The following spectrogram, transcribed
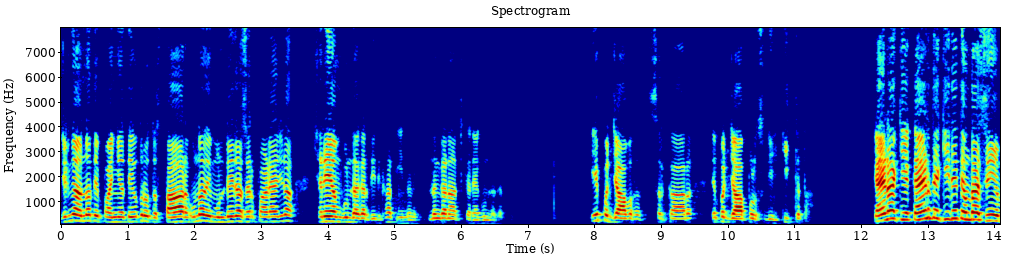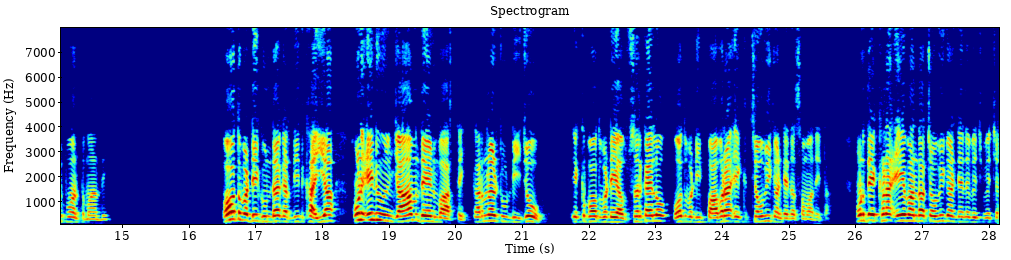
ਜਿਹੜੀਆਂ ਉਹਨਾਂ ਤੇ ਪਾਈਆਂ ਤੇ ਉਧਰੋਂ ਦਸਤਾਰ ਉਹਨਾਂ ਦੇ ਮੁੰਡੇ ਦਾ ਸਿਰ ਪਾੜਿਆ ਜਿਹੜਾ ਸ਼ਰੇਆਮ ਗੁੰਡਾਗਰਦੀ ਦਿਖਾਤੀ ਇਹਨਾਂ ਨੇ। ਨੰਗਾ ਨਾਚ ਕਰਿਆ ਗੁੰਡਾਗਰਦੀ। ਇਹ ਪੰਜਾਬ ਸਰਕਾਰ ਤੇ ਪੰਜਾਬ ਪੁਲਿਸ ਦੀ ਹਕੀਕਤ ਆ। ਕਹਿਣਾ ਕੀ ਕਹਿਣ ਦੇ ਕਿਹਦੇ ਤੇ ਹੁੰਦਾ ਸੀਐਮ ਭਗਵੰਤ ਮਾਨ ਦੇ। ਬਹੁਤ ਵੱਡੀ ਗੁੰਡਾਗਰਦੀ ਦਿਖਾਈ ਆ। ਹੁਣ ਇਹਨੂੰ ਇਲਜ਼ਾਮ ਦੇਣ ਵਾਸਤੇ ਕਰਨਲ ਟੂਡੀ ਜੋ ਇੱਕ ਬਹੁਤ ਵੱਡੇ ਅਫਸਰ ਕਹਿ ਲੋ ਬਹੁਤ ਵੱਡੀ ਪਾਵਰ ਆ, ਇੱਕ 24 ਘੰਟੇ ਦਾ ਸਮਾਂ ਦਿੱਤਾ। ਹੁਣ ਦੇਖਣਾ ਇਹ ਬੰਦਾ 24 ਘੰਟੇ ਦੇ ਵਿੱਚ ਵਿੱਚ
